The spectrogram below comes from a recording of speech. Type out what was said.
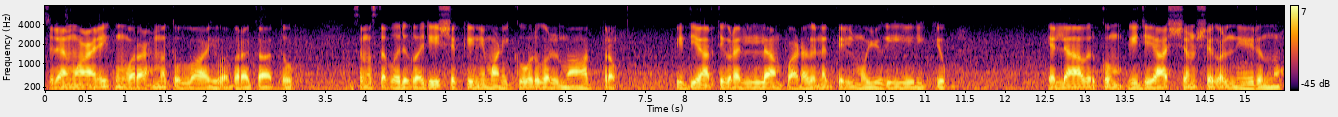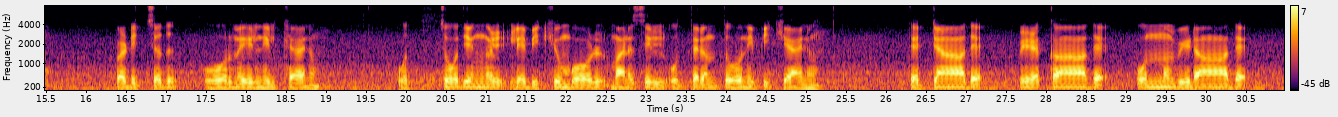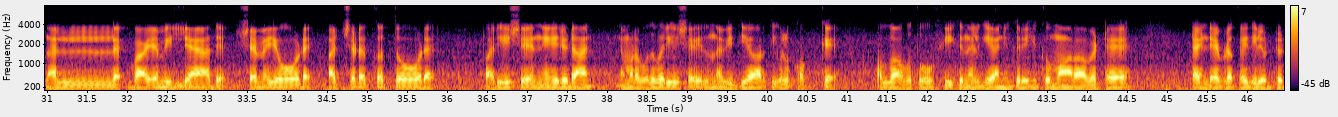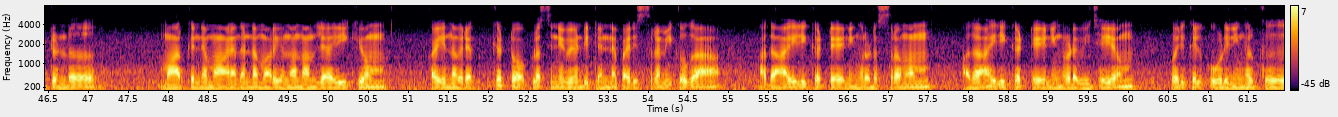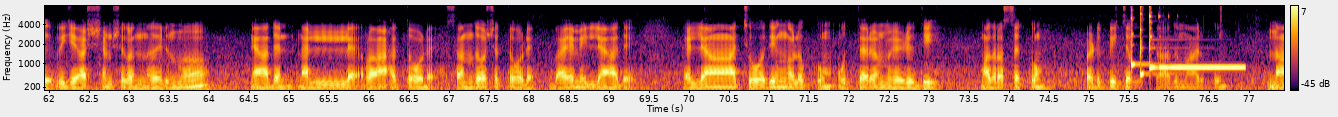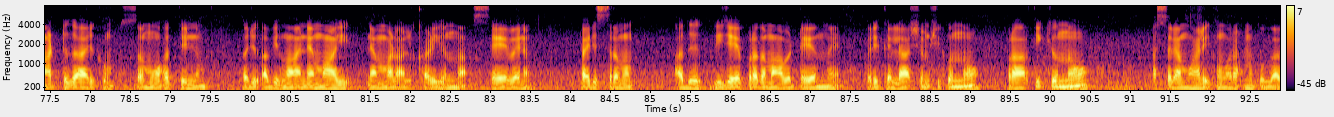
അസ്സാം വലൈക്കും വറഹമത്തല്ലാഹി വബർക്കാത്തു സമസ്ത ഒരു പരീക്ഷയ്ക്ക് ഇനി മണിക്കൂറുകൾ മാത്രം വിദ്യാർത്ഥികളെല്ലാം പഠനത്തിൽ മുഴുകിയിരിക്കും. എല്ലാവർക്കും വിജയാശംസകൾ നേരുന്നു. പഠിച്ചത് ഓർമ്മയിൽ നിൽക്കാനും ചോദ്യങ്ങൾ ലഭിക്കുമ്പോൾ മനസ്സിൽ ഉത്തരം തോന്നിപ്പിക്കാനും തെറ്റാതെ പിഴക്കാതെ ഒന്നും വിടാതെ നല്ല ഭയമില്ലാതെ ക്ഷമയോടെ അച്ചടക്കത്തോടെ പരീക്ഷയെ നേരിടാൻ നമ്മളെ പൊതുപരീക്ഷ എഴുതുന്ന വിദ്യാർത്ഥികൾക്കൊക്കെ അള്ളാഹു തോഫീക്ക് നൽകി അനുഗ്രഹിക്കുമാറാവട്ടെ. ടൈം ടേബിളൊക്കെ ഇതിലിട്ടിട്ടുണ്ട്. മാർക്കിന്റെ മാനദണ്ഡം അറിയുന്ന നല്ലതായിരിക്കും. കഴിയുന്നവരൊക്കെ ടോപ്പ് പ്ലസിന് വേണ്ടി തന്നെ പരിശ്രമിക്കുക. അതായിരിക്കട്ടെ നിങ്ങളുടെ ശ്രമം. അതായിരിക്കട്ടെ നിങ്ങളുടെ വിജയം. ഒരിക്കൽ കൂടി നിങ്ങൾക്ക് വിജയാശംസകൾ നേരുന്നു. നാഥൻ നല്ല റാഹത്തോടെ സന്തോഷത്തോടെ ഭയമില്ലാതെ എല്ലാ ചോദ്യങ്ങൾക്കും ഉത്തരം എഴുതി മദ്രസക്കും പഠിപ്പിച്ച ഉസ്താദുമാർക്കും നാട്ടുകാർക്കും സമൂഹത്തിനും ഒരു അഭിമാനമായി നമ്മളാൽ കഴിയുന്ന സേവനം പരിശ്രമം. അത് വിജയപ്രദമാവട്ടെ എന്ന് ഒരിക്കൽ ആശംസിക്കുന്നു പ്രാർത്ഥിക്കുന്നു. അസ്സലാമു അലൈക്കും വറഹമത്തുള്ള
